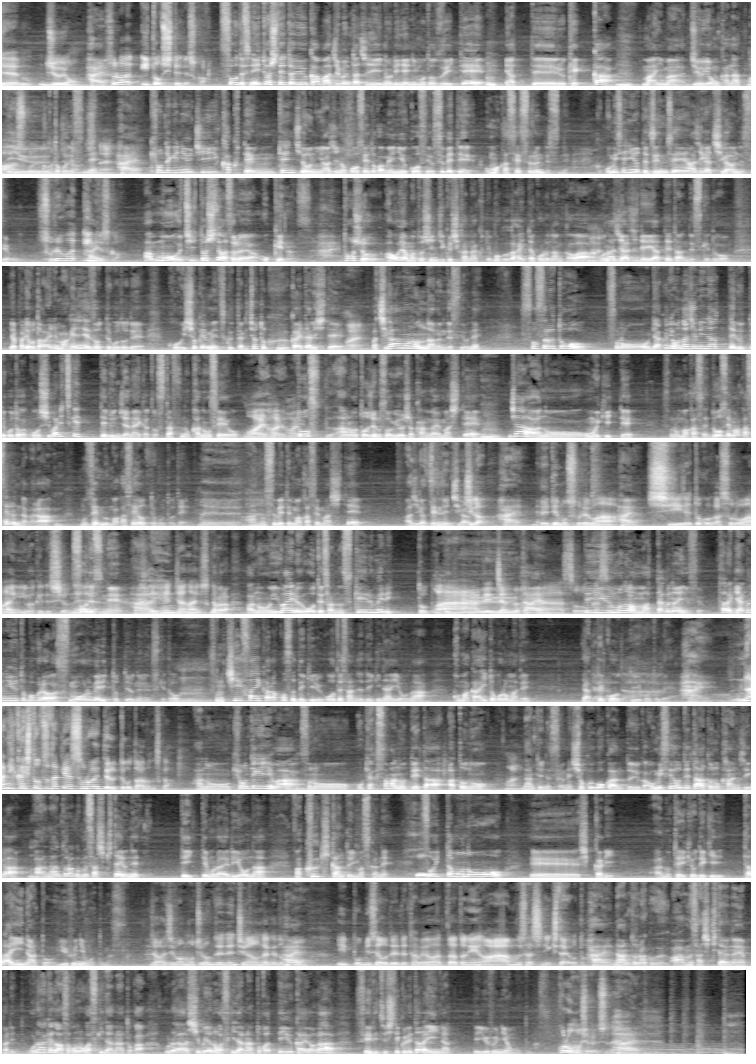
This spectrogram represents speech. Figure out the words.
で14、はい。それは意図してですか？そうですね。意図してというか、まあ、自分たちの理念に基づいてやってる結果、まあ、今14かなっていう感じいうところですねなんですね。はい、基本的にうち各店店長に味の構成とかメニュー構成を全てお任せするんですね。お店によって全然味が違うんですよ。それはいいんですか、はいあもううちとしてはそれは OK なんです、はい。当初青山と新宿しかなくて僕が入った頃なんかははい。同じ味でやってたんですけど、やっぱりお互いに負けねえぞってことでこう一生懸命作ったりちょっと工夫変えたりして、はい。まあ、違うものになるんですよね。そうするとその逆に同じになってるってことがこう縛り付けてるんじゃないかとスタッフの可能性を。はいはいはい。とあの当時の創業者は考えまして、じゃああの思い切ってその任せどうせ任せるんだから、もう全部任せようってことで、えあの全て任せまして味が全然違う。違う。はい。ーえでもそれははい。仕入れとかが揃わないわけですよね。そうですね。はい。大変じゃないですか。だからあのいわゆる大手さんのスケールメリットっていうはい、っていうものは全くないんですよ。ただ逆に言うと僕らはスモールメリットって呼んでるんですけど、その小さいからこそできる大手さんじゃできないような細かいところまでやっていこうっていうことで。はい何か一つだけ揃えてるってことあるんですか？あの基本的にはそのお客様の出た後の、はい。なんていうんですかね食後感というかお店を出た後の感じが、あなんとなく武蔵来たよねって言ってもらえるような、まあ、空気感といいますかね。そういったものを、えーしっかりあの提供できたらいいなというふうに思ってます。じゃあ味はもちろん全然違うんだけども、はい一歩店を出て食べ終わった後にああ武蔵に来たよと。はい、なんとなくあ武蔵来たよねやっぱり。俺はけどあそこの方が好きだなとか俺は渋谷の方が好きだなとかっていう会話が成立してくれたらいいなっていうふうには思ってます。これ面白いですね、はい。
